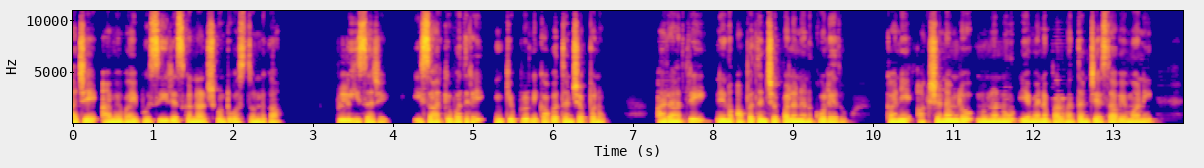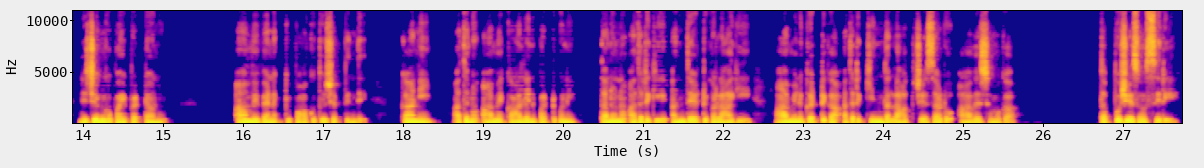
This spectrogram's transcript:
అజయ్ ఆమె వైపు సీరియస్గా నడుచుకుంటూ వస్తుండగా ప్లీజ్ అజయ్ ఈసారికి వదిలే ఇంకెప్పుడు నీకు అబద్ధం చెప్పను. ఆ రాత్రి నేను అబద్ధం చెప్పాలని అనుకోలేదు. కానీ ఆ క్షణంలో నువ్వు నన్ను ఏమైనా బలవంతం చేస్తావేమో అని నిజంగా భయపడ్డాను ఆమె వెనక్కి పాకుతూ చెప్పింది. కానీ అతను ఆమె కాలిని పట్టుకుని తనను అతడికి అందేట్టుగా లాగి ఆమెను గట్టిగా అతడి కింద లాక్ చేశాడు ఆవేశముగా. తప్పు చేసావు సిరి.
